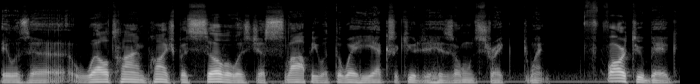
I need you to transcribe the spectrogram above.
it was a well timed punch, but Silva was just sloppy with the way he executed his own strike. Went far too big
